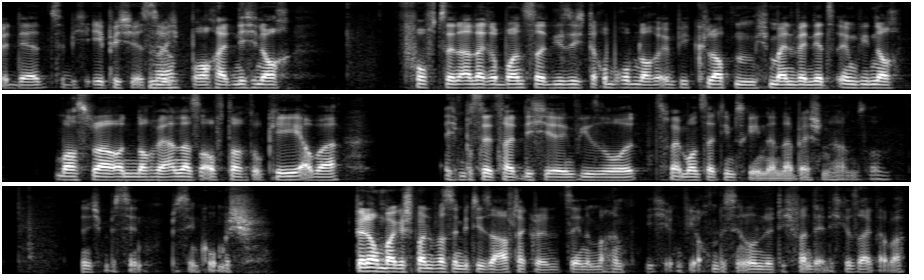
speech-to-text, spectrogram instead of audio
wenn der ziemlich episch ist. Ja. ich brauche halt nicht noch 15 andere Monster, die sich drumherum noch irgendwie kloppen. Ich meine, wenn jetzt irgendwie noch Mothra und noch wer anders auftaucht, okay, aber ich muss jetzt halt nicht irgendwie so zwei Monster-Teams gegeneinander bashen haben. So. Finde ich ein bisschen, bisschen komisch. Ich bin auch mal gespannt, was sie mit dieser After-Credit-Szene machen, die ich irgendwie auch ein bisschen unnötig fand, ehrlich gesagt, aber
